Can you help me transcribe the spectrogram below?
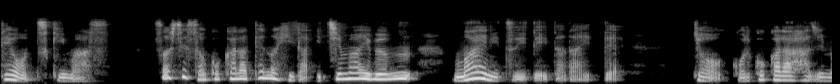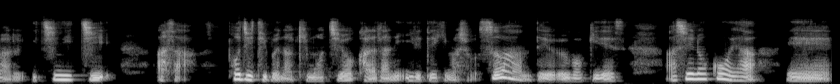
手をつきます。そしてそこから手のひら1枚分前についていただいて、今日ここから始まる1日朝、ポジティブな気持ちを体に入れていきましょう。スワンっていう動きです。足の甲や、えー、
